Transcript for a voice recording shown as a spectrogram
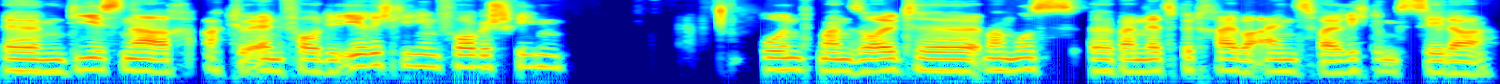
Ähm, die ist nach aktuellen VDE-Richtlinien vorgeschrieben. Und man sollte, man muss äh, beim Netzbetreiber einen Zwei-Richtungszähler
